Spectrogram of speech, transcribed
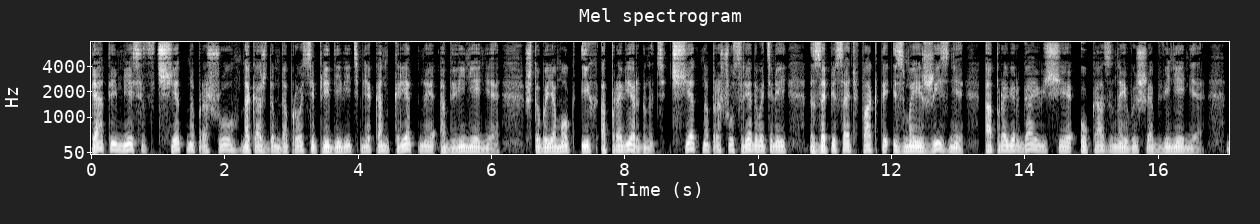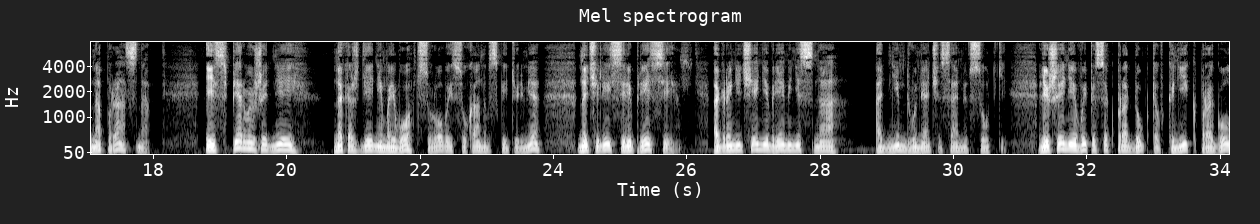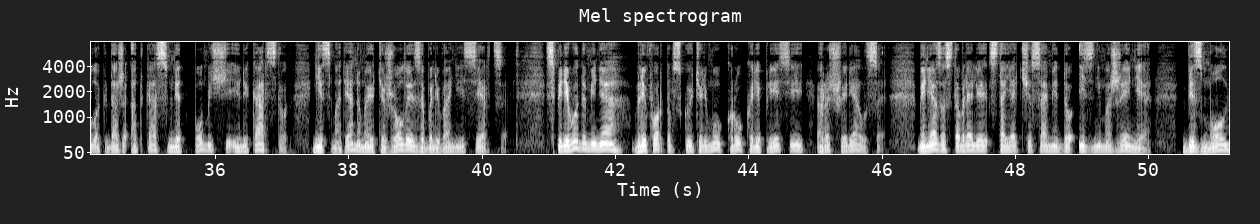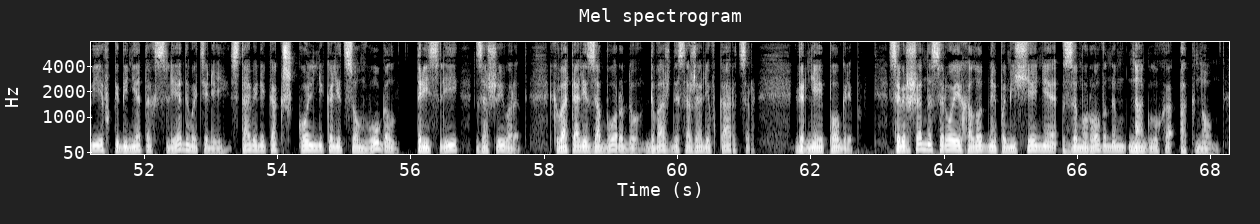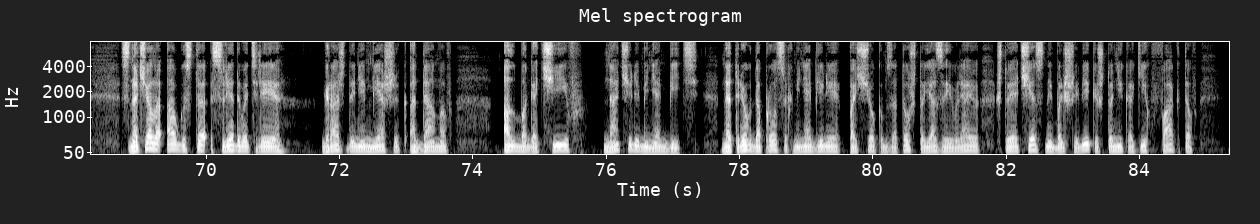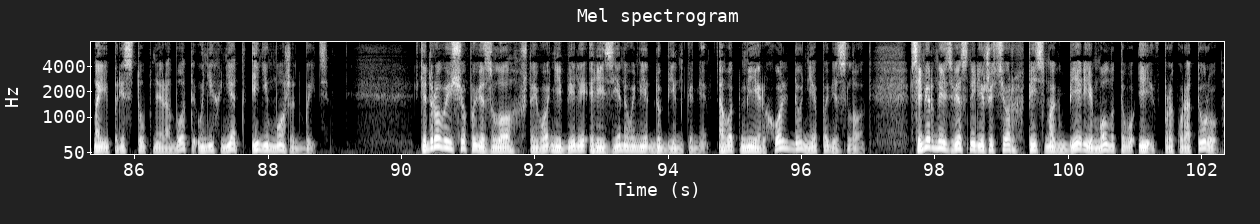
Пятый месяц тщетно прошу на каждом допросе предъявить мне конкретные обвинения, чтобы я мог их опровергнуть. Тщетно прошу следователей записать факты из моей жизни, опровергающие указанные выше обвинения. Напрасно. И с первых же дней нахождения моего в суровой Сухановской тюрьме начались репрессии, ограничение времени сна, одним-двумя часами в сутки, лишение выписок продуктов, книг, прогулок, даже отказ в медпомощи и лекарствах, несмотря на мое тяжелое заболевание сердца. С переводом меня в Лефортовскую тюрьму круг репрессий расширялся. Меня заставляли стоять часами до изнеможения, безмолвие в кабинетах следователей, ставили как школьника лицом в угол, трясли за шиворот, хватали за бороду, дважды сажали в карцер, вернее, погреб. Совершенно сырое и холодное помещение с замурованным наглухо окном. С начала августа следователи, граждане Мешек, Адамов, Албагачиев начали меня бить. На трех допросах меня били по щекам за то, что я заявляю, что я честный большевик и что никаких фактов моей преступной работы у них нет и не может быть. Кедрову еще повезло, что его не били резиновыми дубинками, а вот Мейерхольду не повезло. Всемирно известный режиссер в письмах Берии, Молотову и в прокуратуру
